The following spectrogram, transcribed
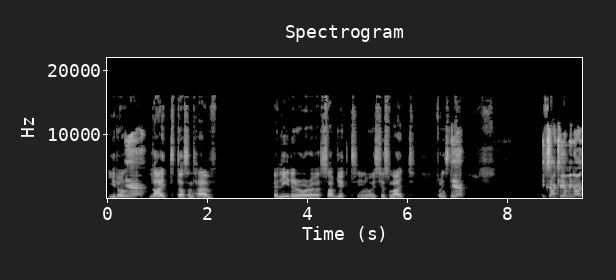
you don't Yeah, light doesn't have a leader or a subject you know it's just light for instance yeah, exactly. I mean, I,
